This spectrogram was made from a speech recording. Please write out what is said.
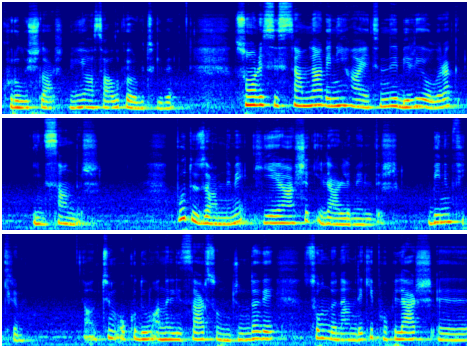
kuruluşlar, Dünya Sağlık Örgütü gibi. Sonra sistemler ve nihayetinde birey olarak insandır. Bu düzenleme hiyerarşik ilerlemelidir. Benim fikrim. Yani tüm okuduğum analizler sonucunda ve son dönemdeki popüler e,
